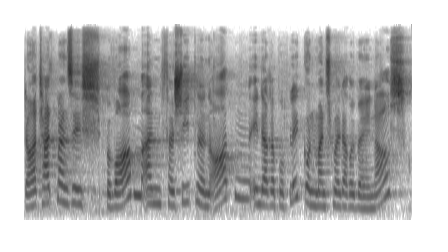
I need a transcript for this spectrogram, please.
Dort hat man sich beworben an verschiedenen Orten in der Republik und manchmal darüber hinaus.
